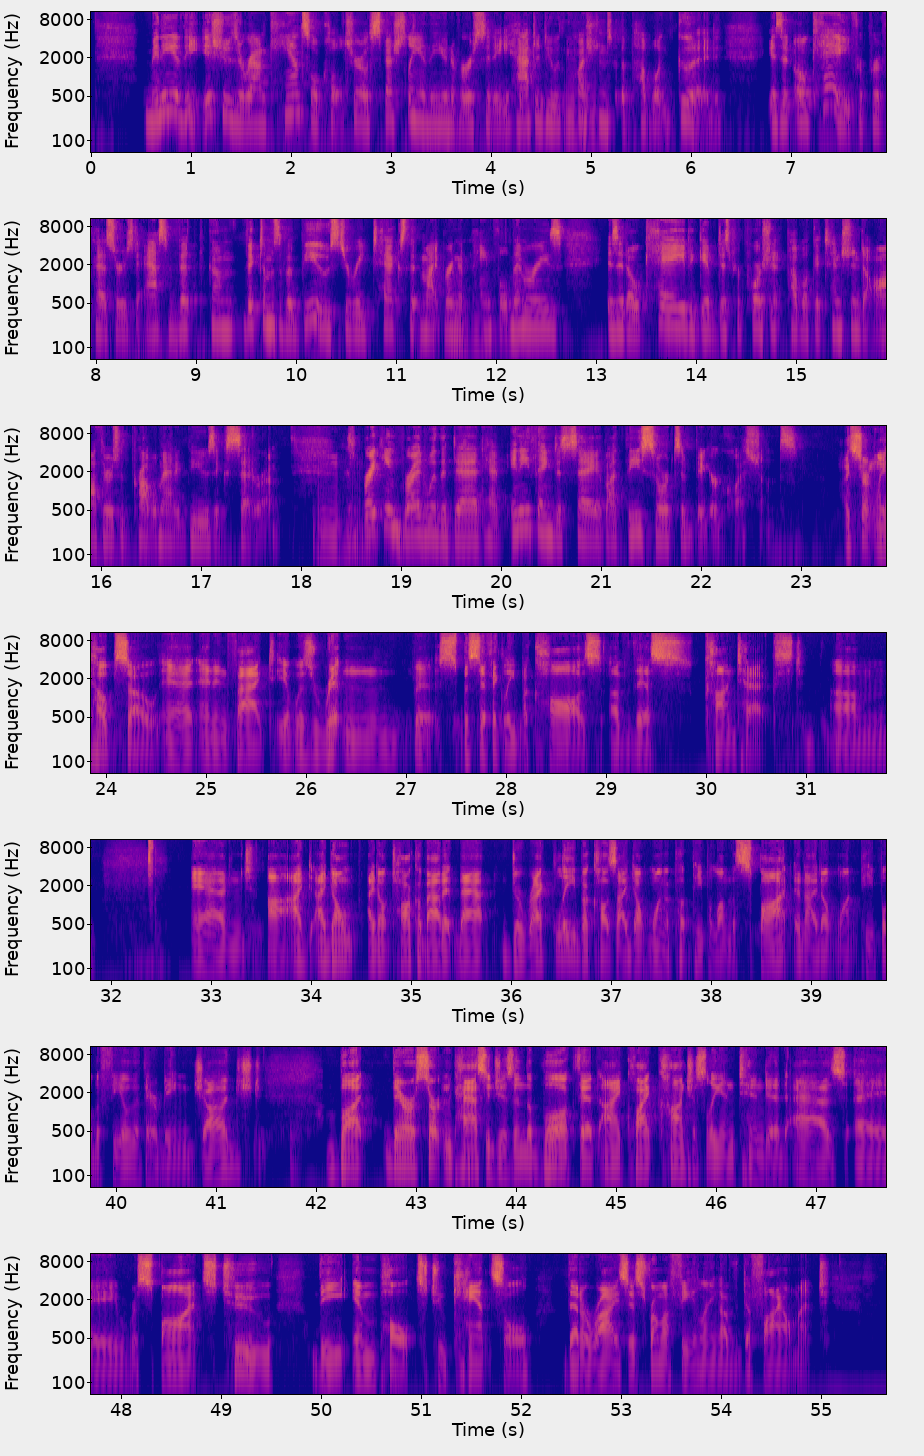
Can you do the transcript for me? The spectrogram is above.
many of the issues around cancel culture, especially in the university, have to do with mm-hmm. questions of the public good. Is it okay for professors to ask victim, victims of abuse to read texts that might bring mm-hmm. up painful memories? Is it okay to give disproportionate public attention to authors with problematic views, etc.? Mm-hmm. Does Breaking Bread with the Dead have anything to say about these sorts of bigger questions? I certainly hope so. And, and, in fact, it was written uh, specifically because of this context. Um, and uh, I, I don't I don't talk about it that directly because I don't want to put people on the spot and I don't want people to feel that they're being judged. But there are certain passages in the book that I quite consciously intended as a response to the impulse to cancel that arises from a feeling of defilement.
